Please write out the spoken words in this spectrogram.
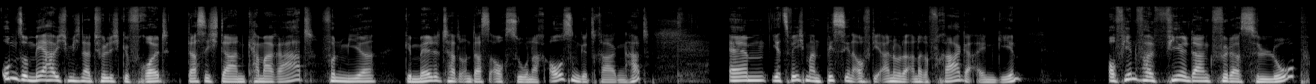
Umso mehr habe ich mich natürlich gefreut, dass sich da ein Kamerad von mir gemeldet hat und das auch so nach außen getragen hat. Ähm, jetzt will ich mal ein bisschen auf die eine oder andere Frage eingehen. Auf jeden Fall vielen Dank für das Lob,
